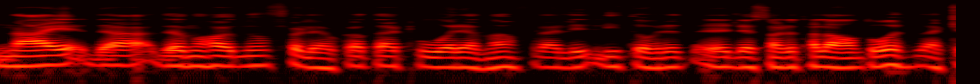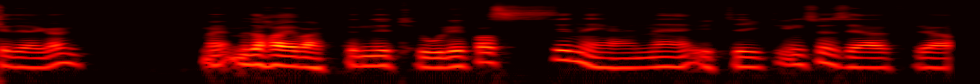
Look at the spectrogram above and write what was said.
Nei, det er, det, nå, har, nå føler jeg jo ikke at det er to år ennå, for det er litt, litt over et, eller snart et halvannet år. Det er ikke det engang. Men, men det har jo vært en utrolig fascinerende utvikling, syns jeg, fra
